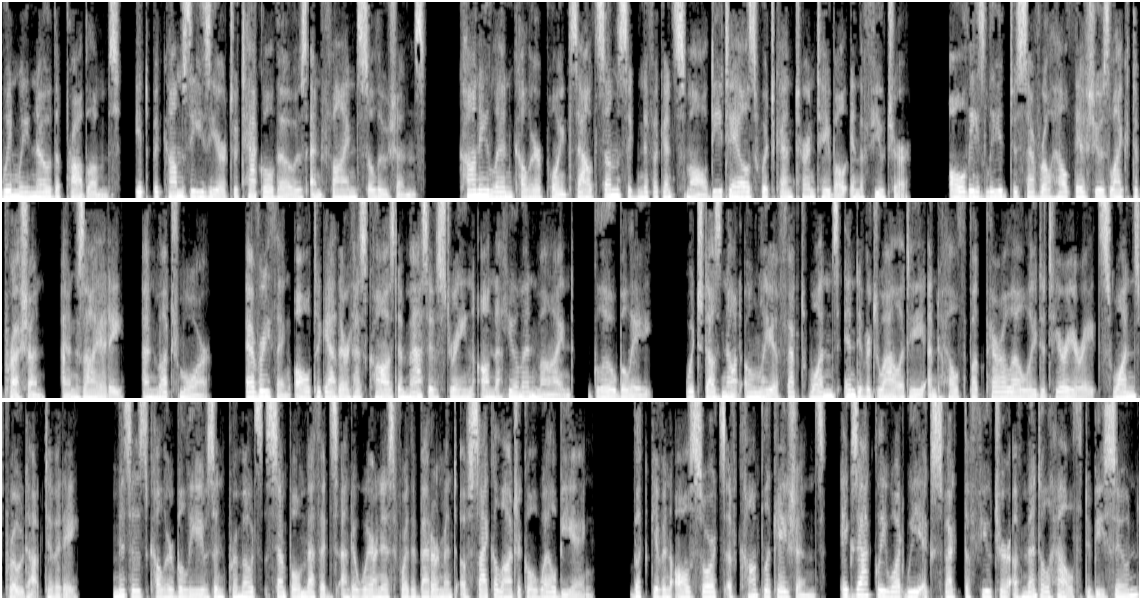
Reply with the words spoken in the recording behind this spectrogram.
When we know the problems, it becomes easier to tackle those and find solutions. Connie Lynn Color points out some significant small details which can turntable in the future. All these lead to several health issues like depression, anxiety, and much more. Everything altogether has caused a massive strain on the human mind, globally. Which does not only affect one's individuality and health but parallelly deteriorates one's productivity. Mrs. Culler believes and promotes simple methods and awareness for the betterment of psychological well being. But given all sorts of complications, exactly what we expect the future of mental health to be soon?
